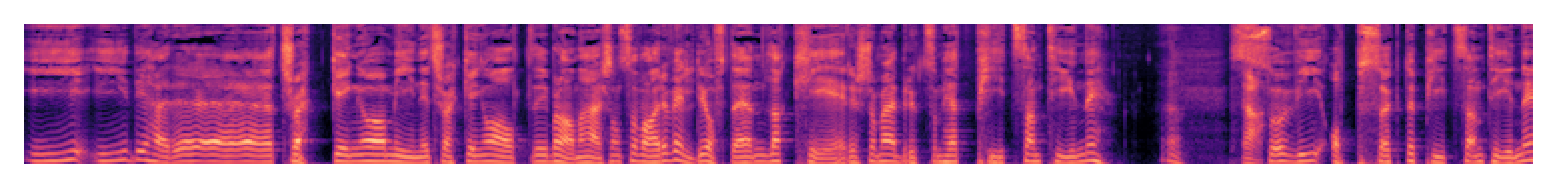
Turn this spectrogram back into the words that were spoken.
i, i de her uh, trucking og minitrucking og alt i bladene her, sånn, så var det veldig ofte en lakkerer som er brukt som het Pete Santini. Ja. Ja. Så vi oppsøkte Pete Santini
